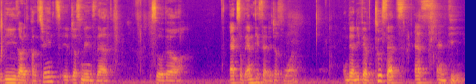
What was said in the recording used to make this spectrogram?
So these are the constraints. It just means that, so the x of empty set is just one. And then if you have two sets, S and T,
